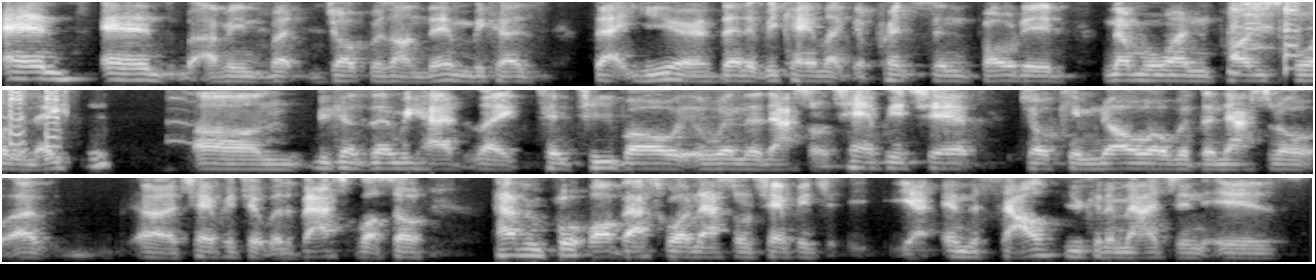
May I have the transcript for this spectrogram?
And and I mean, but joke was on them because that year then it became like the Princeton voted number one party school in the nation. Um, because then we had like Tim Tebow win the national championship, Joakim Noah with the national uh, uh, championship with the basketball. So having football, basketball, national championship, yeah, in the South, you can imagine is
